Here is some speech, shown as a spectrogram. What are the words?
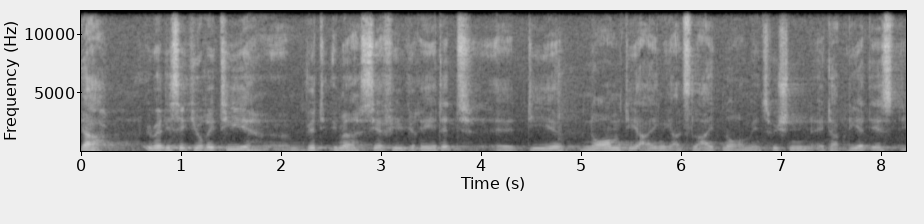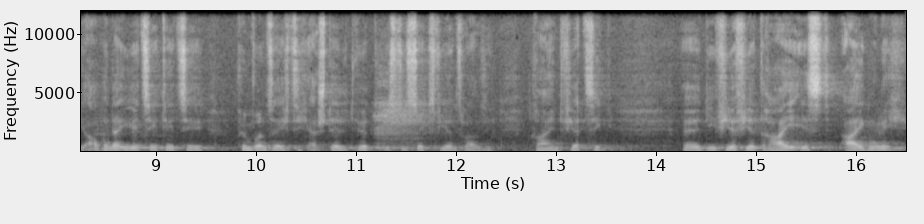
Ja, über die Security äh, wird immer sehr viel geredet. Äh, die Norm, die eigentlich als Leitnorm inzwischen etabliert ist, die auch in der IEC-TC 65 erstellt wird, ist die 62443. Äh, die 443 ist eigentlich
